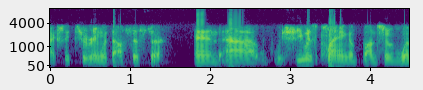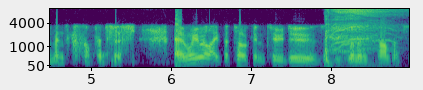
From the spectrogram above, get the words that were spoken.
actually touring with our sister, and uh, she was playing a bunch of women's conferences, and we were like the token two dudes at these women's conferences,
